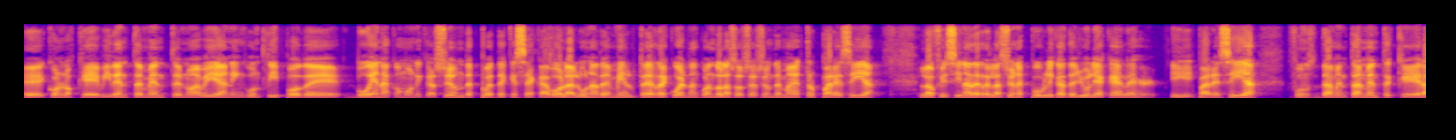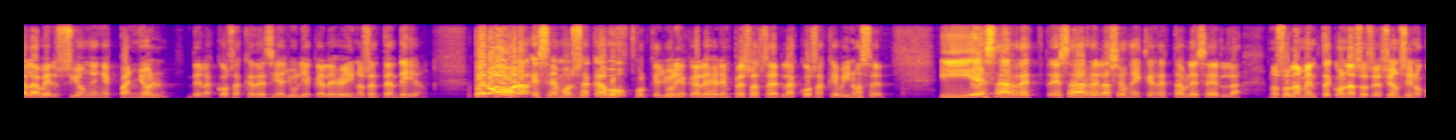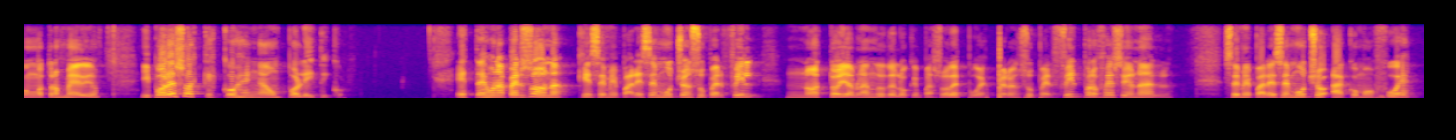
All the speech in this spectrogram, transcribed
eh, con los que evidentemente no había ningún tipo de buena comunicación después de que se acabó la luna de miel. Ustedes recuerdan cuando la Asociación de Maestros parecía la Oficina de Relaciones Públicas de Julia Kelleher y parecía fundamentalmente que era la versión en español de las cosas que decía Julia Kelleher y no se entendían. Pero ahora ese amor se acabó porque Julia Kelleher empezó a hacer las cosas que vino a hacer y esa, esa relación hay que restablecerla, no solamente con la asociación, sino con otros medios. Y por eso es que escogen a un político. Esta es una persona que se me parece mucho en su perfil, no estoy hablando de lo que pasó después, pero en su perfil profesional se me parece mucho a cómo fue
